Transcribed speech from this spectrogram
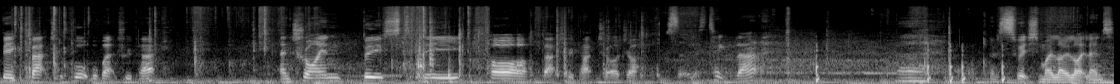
big battery, portable battery pack and try and boost the car battery pack charger. So let's take that. Uh, I'm gonna switch to my low light lens.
